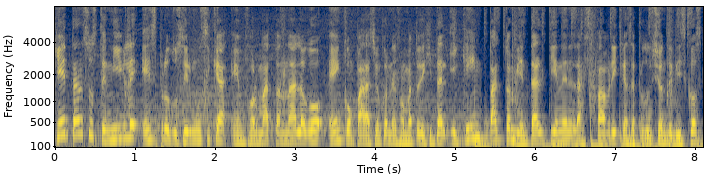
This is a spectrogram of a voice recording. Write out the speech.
¿Qué tan sostenible es producir música en formato análogo en comparación con el formato digital? ¿Y qué impacto ambiental tienen las fábricas de producción de discos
